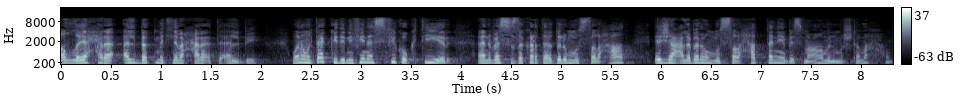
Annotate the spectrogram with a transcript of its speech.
الله يحرق قلبك مثل ما حرقت قلبي. وأنا متأكد إن في ناس فيكم كتير. أنا بس ذكرت هدول المصطلحات اجى على بالهم مصطلحات تانية بيسمعوها من مجتمعهم.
